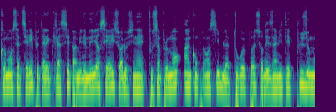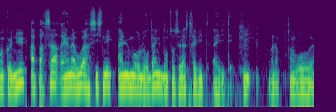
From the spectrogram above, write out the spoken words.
comment cette série peut-elle être classée parmi les meilleures séries sur Allociné? Tout simplement incompréhensible. Tout repose sur des invités plus ou moins connus. À part ça, rien à voir si ce n'est un humour lourdingue dont on se lasse très vite à éviter. Mm. Voilà, en gros, euh,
